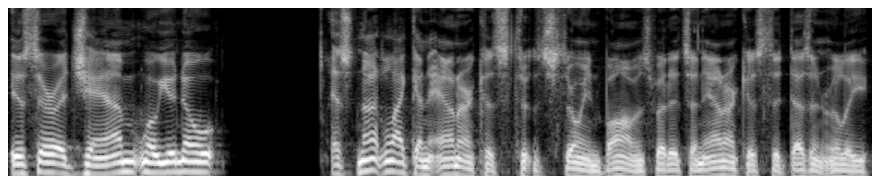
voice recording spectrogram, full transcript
is there a jam? Well, you know, it's not like an anarchist that's throwing bombs, but it's an anarchist that doesn't really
